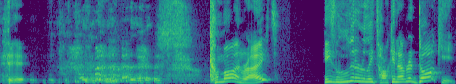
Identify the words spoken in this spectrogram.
Come on, right? He's literally talking out of a donkey.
